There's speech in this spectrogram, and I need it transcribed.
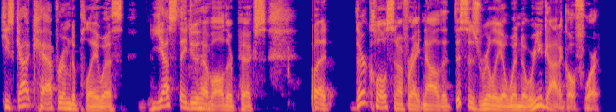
he's got cap room to play with. Mm-hmm. Yes, they do have all their picks, but they're close enough right now that this is really a window where you got to go for it.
